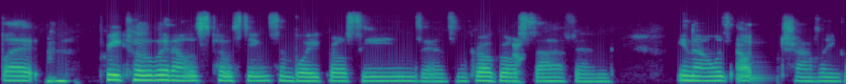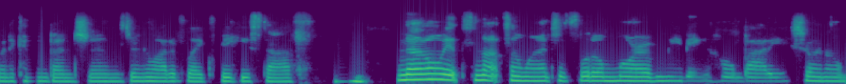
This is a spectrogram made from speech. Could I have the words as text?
but Mhm. pre-COVID I was posting some boy girl scenes and some girl girl stuff and you know, I was out traveling, going to conventions, doing a lot of like freaky stuff. Mhm. Now it's not so much, it's a little more of me being a homebody, showing off,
